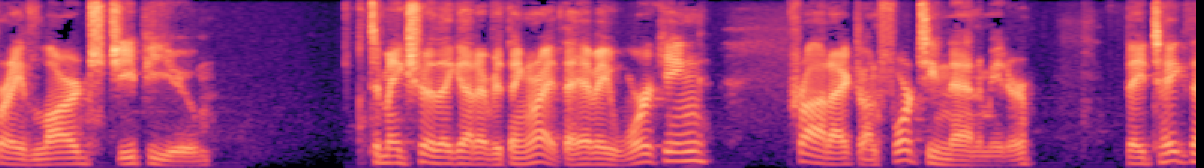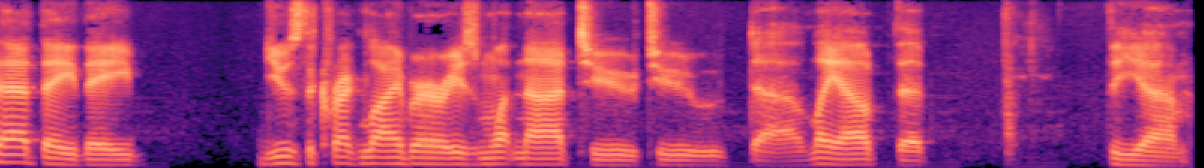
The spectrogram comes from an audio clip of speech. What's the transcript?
for a large GPU to make sure they got everything right. They have a working product on 14 nanometer. They take that, they they use the correct libraries and whatnot to to uh, lay out the the um,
